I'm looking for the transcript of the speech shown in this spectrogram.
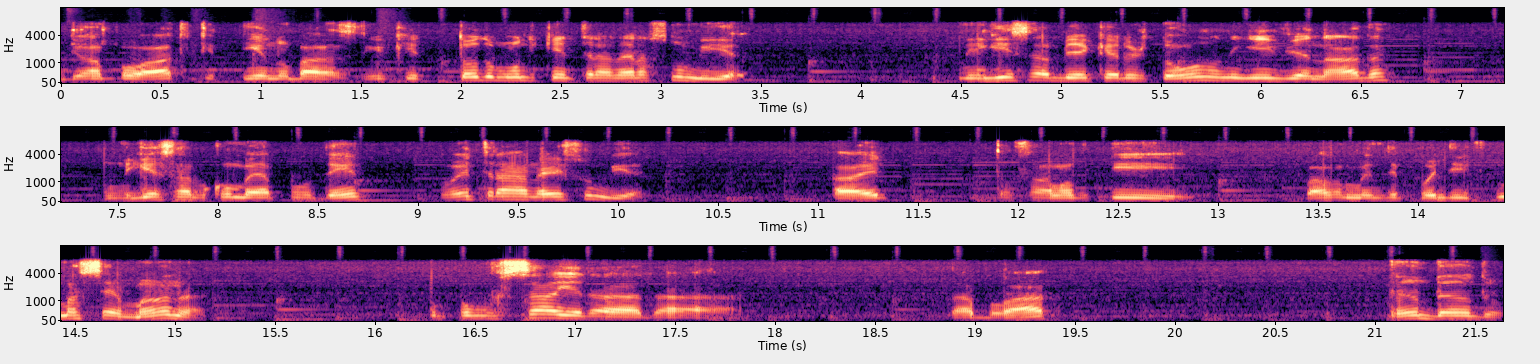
De uma boate que tinha no barzinho que todo mundo que entrava nela sumia. Ninguém sabia que era os donos, ninguém via nada. Ninguém sabe como é por dentro. Ou entrava nela e sumia. Aí estão falando que provavelmente depois de uma semana o povo saía da, da, da boate andando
